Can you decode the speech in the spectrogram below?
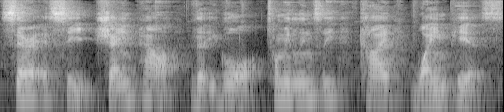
Sarah S.C., Shane Power, The Igor, Tommy Lindsay, Kai, Wayne Pierce.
